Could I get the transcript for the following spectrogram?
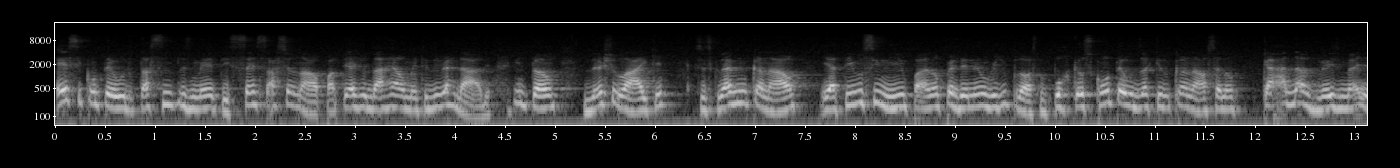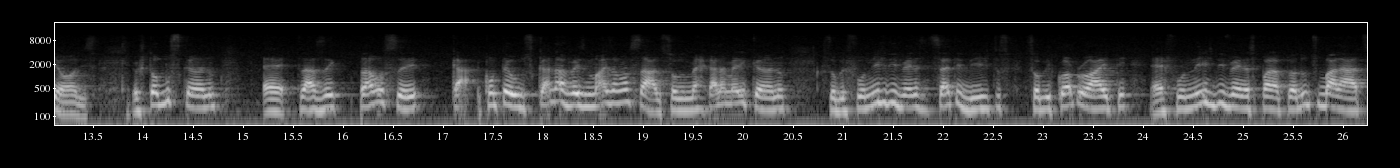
Esse conteúdo está simplesmente sensacional para te ajudar realmente de verdade. Então, deixa o like, se inscreve no canal e ativa o sininho para não perder nenhum vídeo próximo, porque os conteúdos aqui do canal serão cada vez melhores. Eu estou buscando é, trazer para você conteúdos cada vez mais avançados sobre o mercado americano, sobre funis de vendas de 7 dígitos, sobre copyright, é, funis de vendas para produtos baratos,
